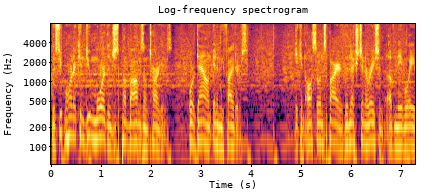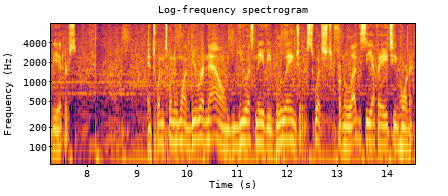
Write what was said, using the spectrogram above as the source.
The Super Hornet can do more than just put bombs on targets or down enemy fighters. It can also inspire the next generation of naval aviators. In 2021, the renowned U.S. Navy Blue Angel switched from the legacy FA-18 Hornet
